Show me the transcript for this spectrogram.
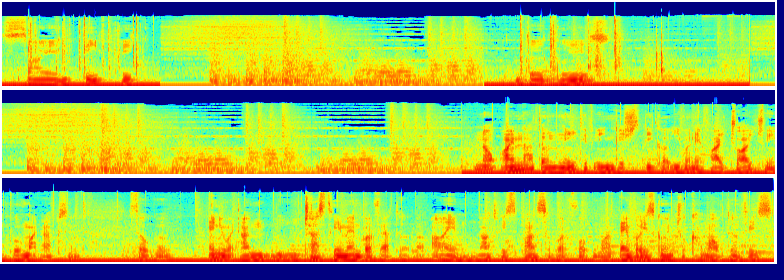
scientific degrees Now, I'm not a native English speaker, even if I try to improve my accent. So, uh, anyway, I'm just remember that uh, I am not responsible for whatever is going to come out of this.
